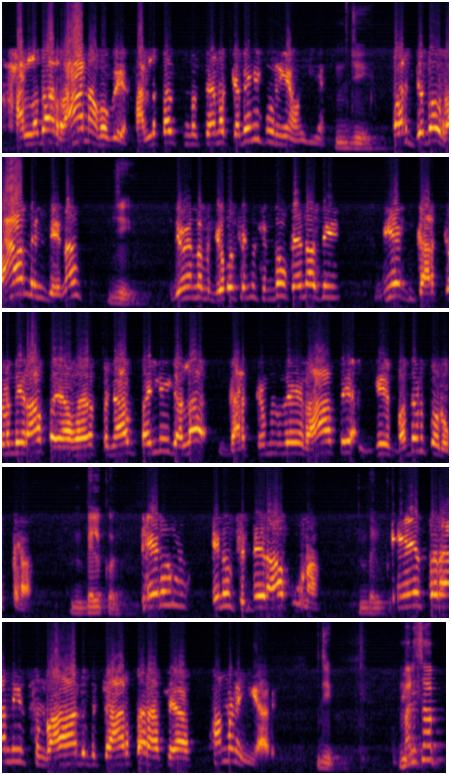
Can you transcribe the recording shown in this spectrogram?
ਹੱਲ ਦਾ ਰਾਹ ਨਾ ਹੋਵੇ ਹੱਲ ਤਾਂ ਸਮੱਸਿਆਵਾਂ ਕਦੇ ਨਹੀਂ ਪੂਰੀਆਂ ਹੁੰਦੀਆਂ। ਜੀ। ਪਰ ਜਦੋਂ ਰਾਹ ਮਿਲ ਜੇ ਨਾ ਜੀ। ਜਿਵੇਂ ਨਵਜੋਤ ਸਿੰਘ ਸਿੱਧੂ ਕਹਿੰਦਾ ਸੀ ਵੀ ਇਹ ਗਰਕਣ ਦੇ ਰਾਹ ਪਿਆ ਹੋਇਆ ਪੰਜਾਬ ਪਹਿਲੀ ਗੱਲ ਆ ਗਰਕਣ ਦੇ ਰਾਹ ਤੇ ਅੱਗੇ ਵਧਣ ਤੋਂ ਰੋਕਣਾ। ਬਿਲਕੁਲ। ਫਿਰ ਇਹਨੂੰ ਸਿੱਧੇ ਰਾਹ ਪਾਉਣਾ ਬਿਲਕੁਲ। ਇਸ ਤਰ੍ਹਾਂ ਦੀ ਸੰਵਾਦ ਵਿਚਾਰਧਾਰਾ ਸਿਆ ਸਾਹਮਣੇ ਨਹੀਂ ਆ ਰਹੀ। ਜੀ। ਮਲ ਸਾਹਿਬ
